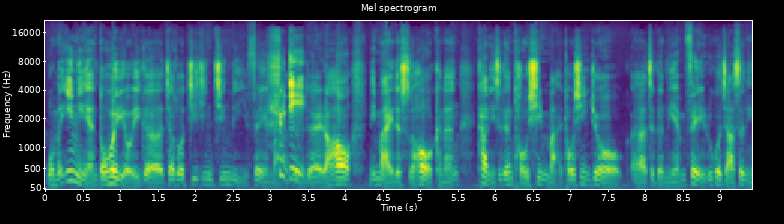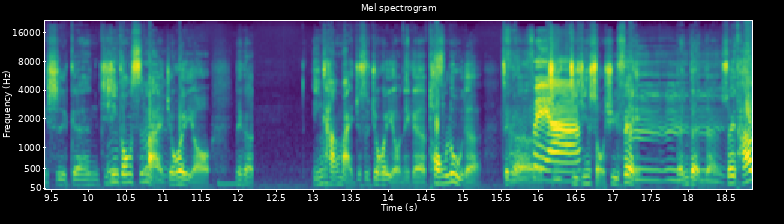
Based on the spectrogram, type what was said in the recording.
我们一年都会有一个叫做基金经理费嘛，是的对不对？然后你买的时候，可能看你是跟投信买，投信就呃这个年费。如果假设你是跟基金公司买，嗯就会有那个银行买，就是就会有那个通路的这个务费啊基基金手续费嗯等等的，嗯所以它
